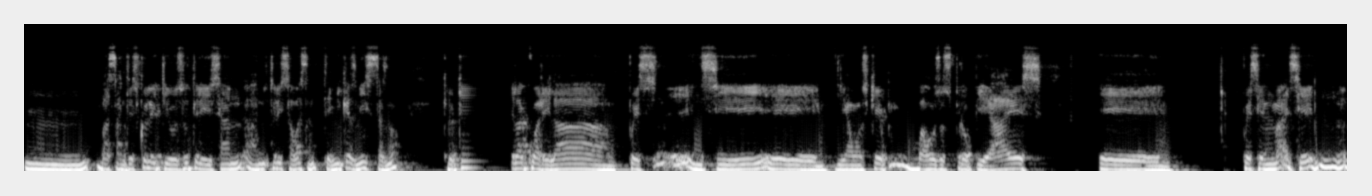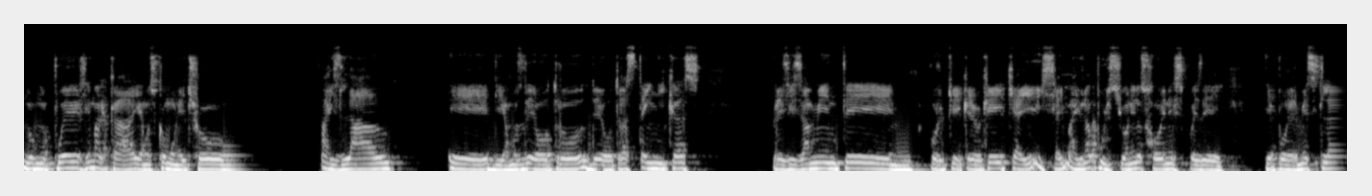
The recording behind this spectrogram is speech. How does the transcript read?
mmm, bastantes colectivos utilizan, han utilizado bastantes técnicas mixtas, ¿no? Creo que la acuarela, pues en sí, eh, digamos que bajo sus propiedades, eh, pues no, no, puede verse marcada, digamos, como un hecho aislado, eh, digamos, de, otro, de otras técnicas, precisamente porque creo que, que hay, hay, una pulsión en los jóvenes, pues, de, de poder mezclar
